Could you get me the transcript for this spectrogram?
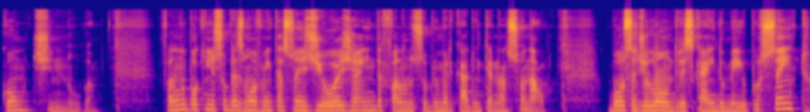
continua. Falando um pouquinho sobre as movimentações de hoje, ainda falando sobre o mercado internacional. Bolsa de Londres caindo 0,5%,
